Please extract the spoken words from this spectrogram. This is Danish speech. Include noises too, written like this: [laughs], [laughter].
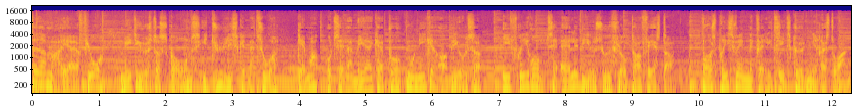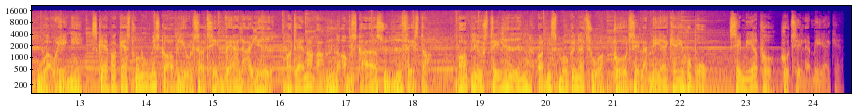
hjertet af Maja Fjord, midt i Østerskovens idylliske natur, gemmer Hotel Amerika på unikke oplevelser i frirum til alle livets udflugter og fester. Vores prisvindende kvalitetskøkken i restaurant Uafhængig skaber gastronomiske oplevelser til enhver lejlighed og danner rammen om skræddersyede fester. Oplev stilheden og den smukke natur på Hotel Amerika i Hobro. Se mere på Hotel Amerika.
